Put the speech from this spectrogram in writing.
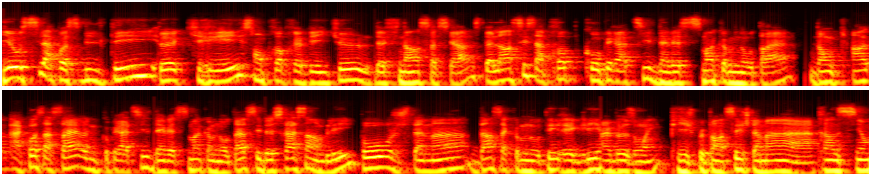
Il y a aussi la possibilité de créer son propre véhicule de finances sociales, de lancer sa propre coopérative d'investissement communautaire. Donc, à quoi ça sert une coopérative d'investissement communautaire? C'est de se rassembler pour justement, dans sa communauté, régler un besoin. Puis je peux penser justement à transition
